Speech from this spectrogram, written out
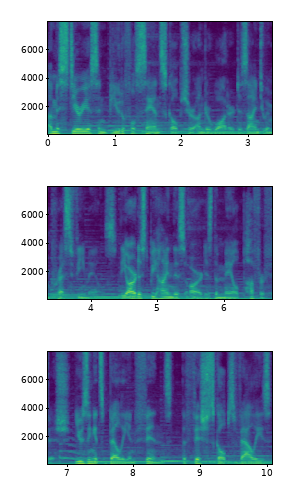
a mysterious and beautiful sand sculpture underwater designed to impress females. The artist behind this art is the male pufferfish. Using its belly and fins, the fish sculpts valleys,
